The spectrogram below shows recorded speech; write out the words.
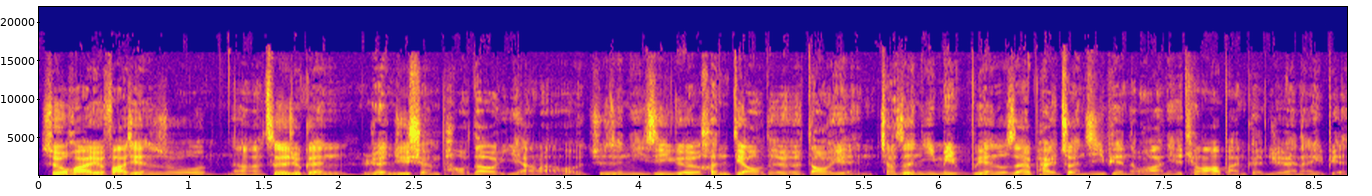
所以我后来就发现说，啊、这个就跟人去选跑道一样了哦，就是你是一个很屌的导演，假设你每部片都在拍传记片的话，你的天花板可能就在那一边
